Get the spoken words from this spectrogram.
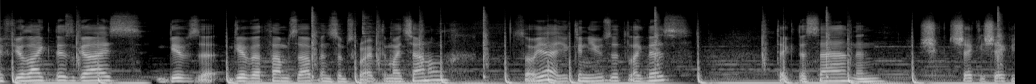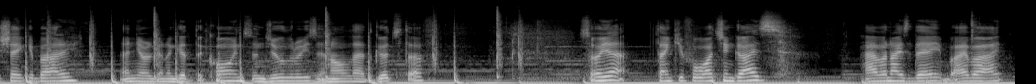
If you like this guys, give a, give a thumbs up and subscribe to my channel. So yeah, you can use it like this. Take the sand and sh shake it, shake it, shake your body. And you're gonna get the coins and jewelries and all that good stuff. So yeah, thank you for watching guys. Have a nice day. Bye bye.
